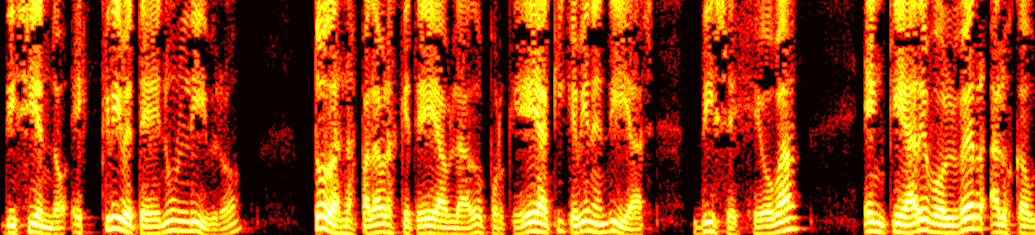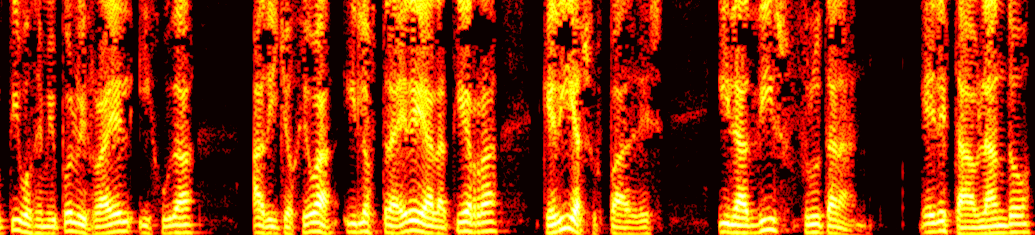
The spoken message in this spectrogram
diciendo, escríbete en un libro todas las palabras que te he hablado, porque he aquí que vienen días, dice Jehová, en que haré volver a los cautivos de mi pueblo Israel y Judá, ha dicho Jehová, y los traeré a la tierra que di a sus padres, y la disfrutarán. Él está hablando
